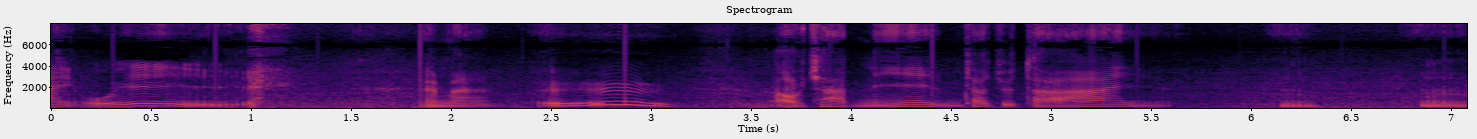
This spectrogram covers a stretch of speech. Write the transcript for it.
ยอุ้ยเห็นไหมเออเอาชาตินี้เป็นชาติสุดท้ายอืม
